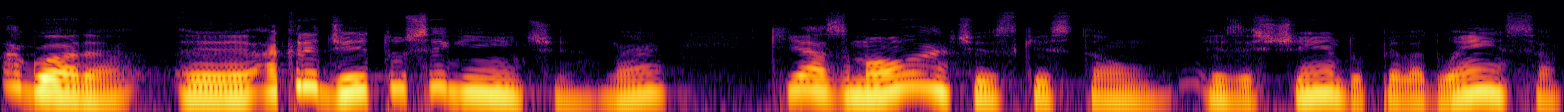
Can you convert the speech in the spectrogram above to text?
Agora, é, acredito o seguinte, né? Que as mortes que estão existindo pela doença,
